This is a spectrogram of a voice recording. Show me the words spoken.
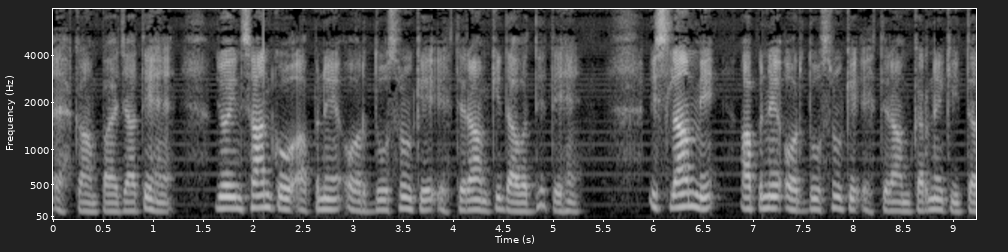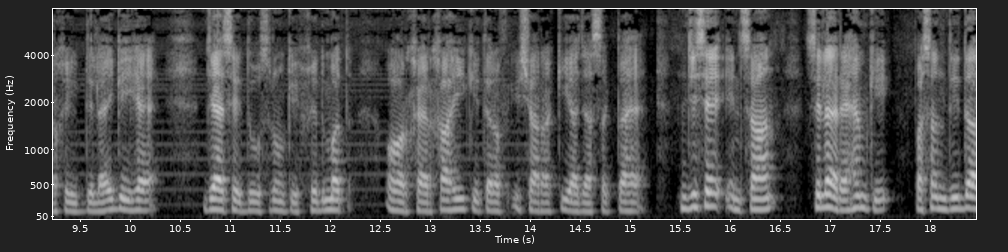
احکام پائے جاتے ہیں جو انسان کو اپنے اور دوسروں کے احترام کی دعوت دیتے ہیں۔ اسلام میں اپنے اور دوسروں کے احترام کرنے کی ترغیب دلائی گئی ہے، جیسے دوسروں کی خدمت اور خیرخواہی کی طرف اشارہ کیا جا سکتا ہے، جسے انسان صلح رحم کی پسندیدہ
